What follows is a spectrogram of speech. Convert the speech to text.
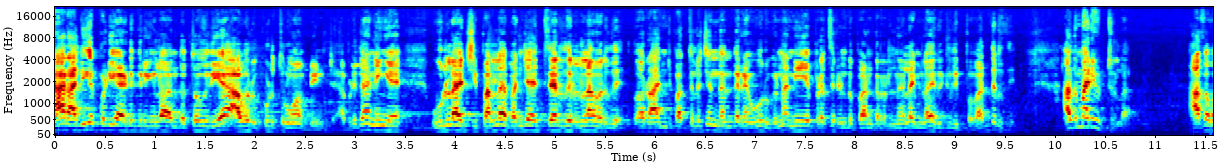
யார் அதிகப்படியாக எடுக்கிறீங்களோ அந்த தொகுதியை அவருக்கு கொடுத்துருவோம் அப்படின்ட்டு. அப்படி தான் நீங்கள் உள்ளாட்சி பல்ல பஞ்சாயத்து தேர்தலெலாம் வருது. ஒரு அஞ்சு பத்து லட்சம் தந்துறேன் ஊருக்குன்னா நீயே பிரசிடென்ட் பண்ணுற நிலைமைலாம் இருக்குது. இப்போ வந்துடுது அது மாதிரி விட்டுடலாம் அதை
